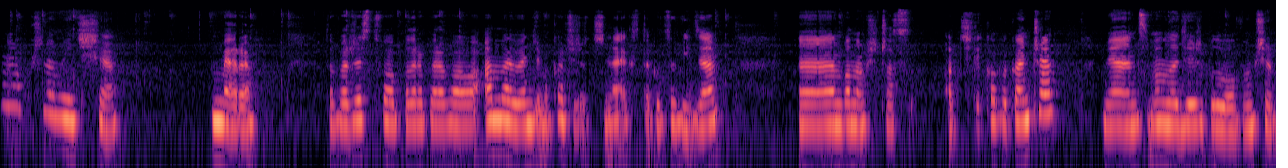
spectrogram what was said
No, przynajmniej ci się w miarę towarzystwo podreperowało, a my będziemy kończyć odcinek z tego co widzę, yy, bo nam się czas odcinkowy kończy, więc mam nadzieję, że podobał Wam się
